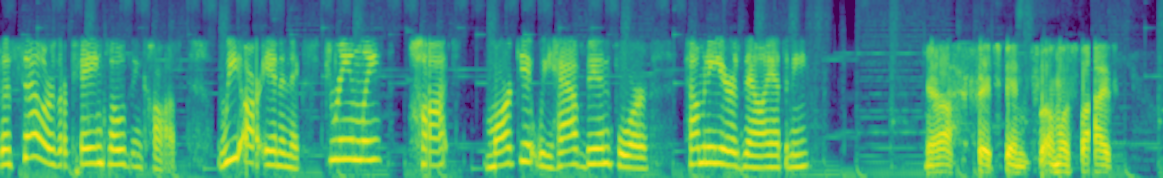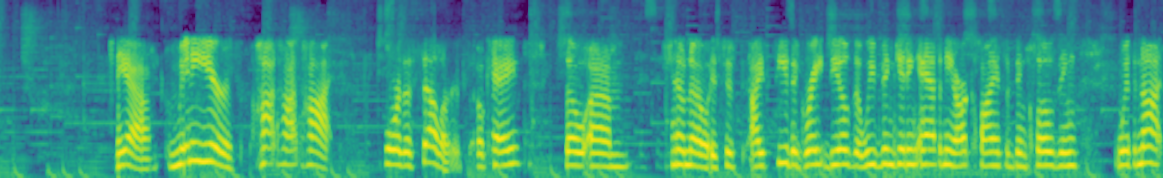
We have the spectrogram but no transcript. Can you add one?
The sellers are paying closing costs. We are in an extremely hot market. We have been for how many years now, Anthony? Yeah, it's been almost five. Yeah, many years. Hot, hot, hot for the sellers. Okay, so um, I don't know. It's just I see the great deals that we've been getting, Anthony. Our clients have been closing with not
